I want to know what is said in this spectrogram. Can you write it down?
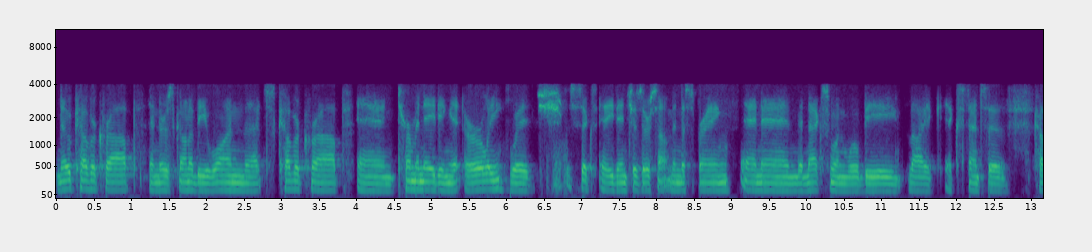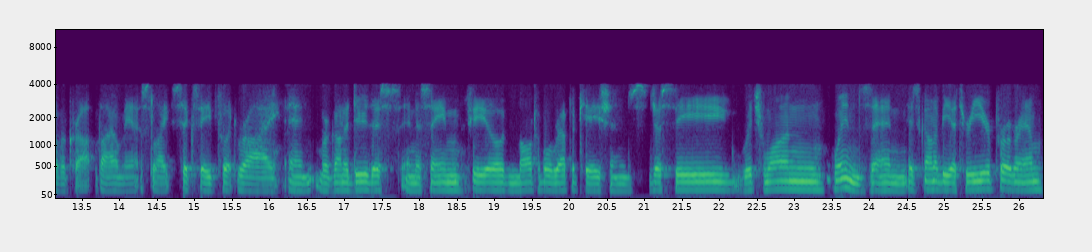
no cover crop, and there's going to be one that's cover crop and terminating it early, which six, eight inches or something in the spring. And then the next one will be like extensive cover crop biomass, like six, eight foot rye. And we're going to do this in the same field, multiple replications, just see which one wins. And it's going to be a three year program.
